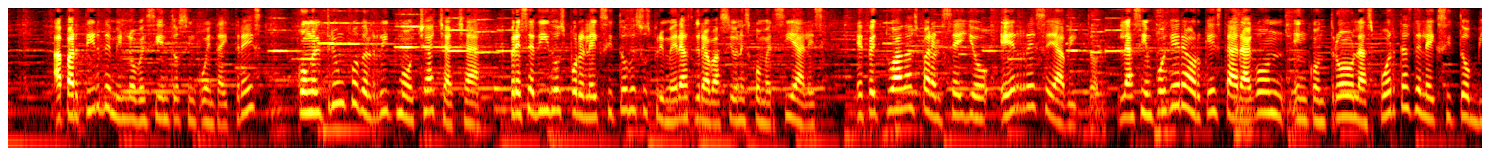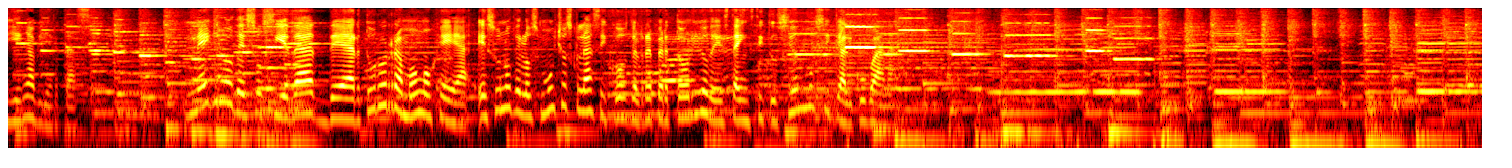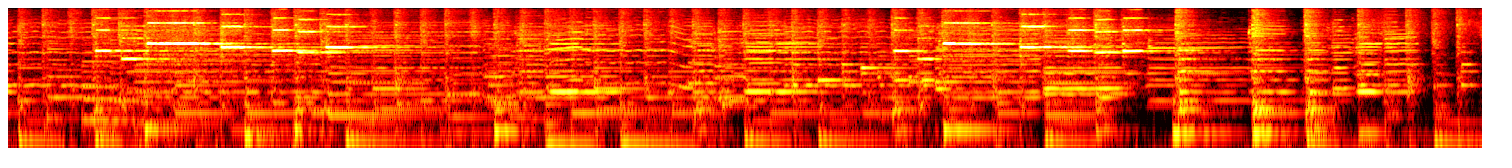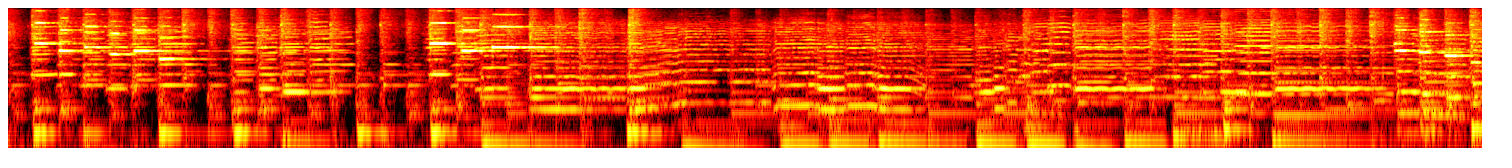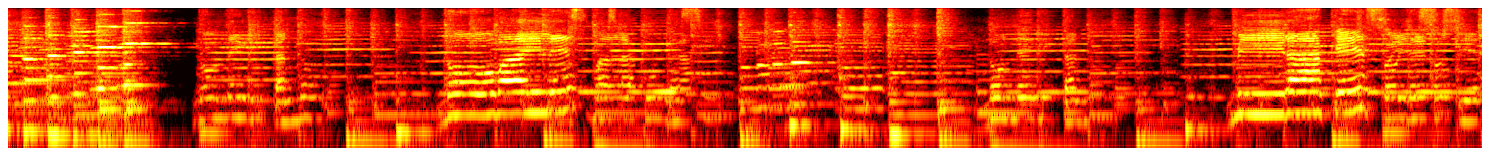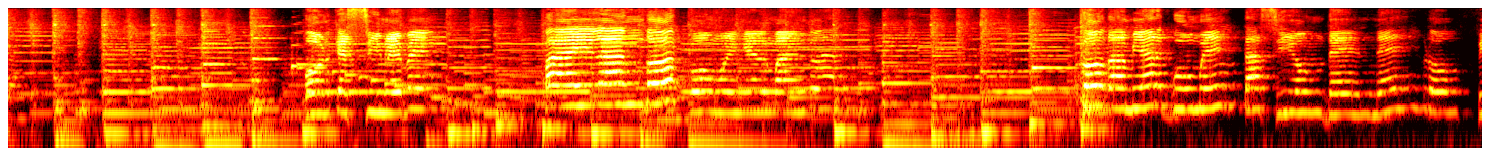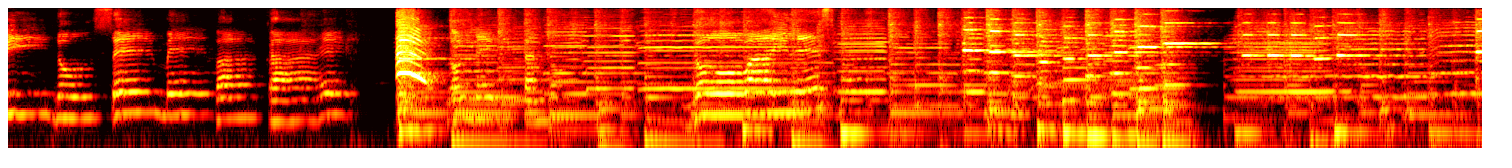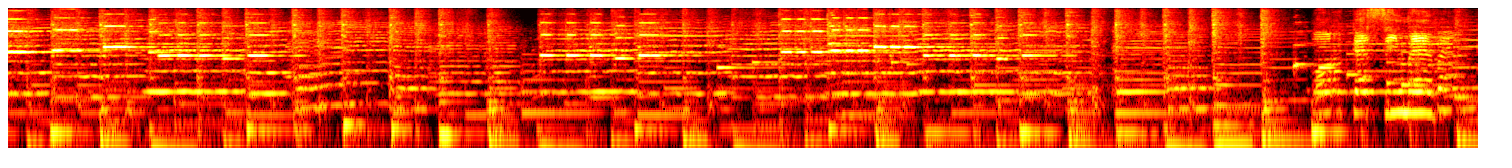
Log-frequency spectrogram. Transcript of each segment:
A partir de 1953, con el triunfo del ritmo cha-cha-cha, precedidos por el éxito de sus primeras grabaciones comerciales, efectuadas para el sello RCA Víctor, la Sinfueguera Orquesta Aragón encontró las puertas del éxito bien abiertas. Negro de Sociedad de Arturo Ramón Ojea es uno de los muchos clásicos del repertorio de esta institución musical cubana. como en el manglar toda mi argumentación de negro fino se me va a caer. ¡Eh! No, negrita, no, no bailes. que si me ven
